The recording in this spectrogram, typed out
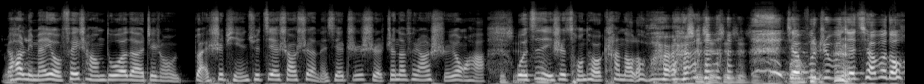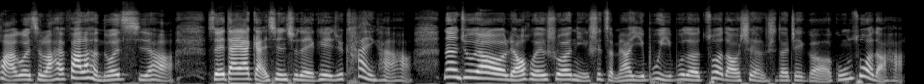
然后里面有非常多的这种短视频去介绍摄影的一些知识，真的非常实用哈。我自己是从头看到了尾儿，谢谢谢谢谢谢，就不知不觉全部都划过去了，还发了很多期哈。所以大家感兴趣的也可以去看一看哈。那就要聊回说你是怎么样一步一步的做到摄影师的这个工作的哈。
